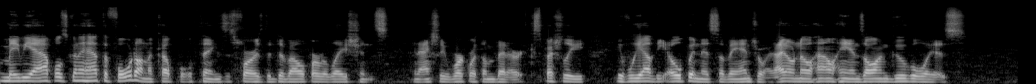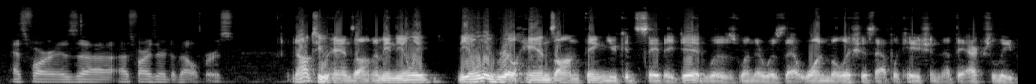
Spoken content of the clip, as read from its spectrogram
maybe Apple's going to have to fold on a couple of things as far as the developer relations and actually work with them better, especially if we have the openness of Android. I don't know how hands-on Google is as far as uh, as far as their developers. Not too hands-on. I mean, the only the only real hands-on thing you could say they did was when there was that one malicious application that they actually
